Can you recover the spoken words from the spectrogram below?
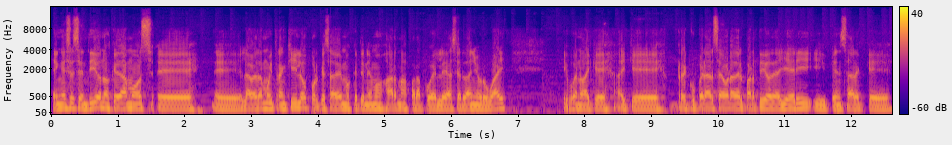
en ese sentido nos quedamos, eh, eh, la verdad, muy tranquilos porque sabemos que tenemos armas para poderle hacer daño a Uruguay. Y bueno, hay que, hay que recuperarse ahora del partido de ayer y, pensar que,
